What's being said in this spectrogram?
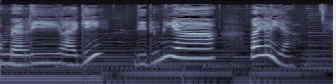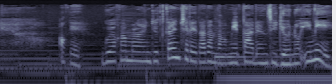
kembali lagi di dunia Lailia. Oke, gue akan melanjutkan cerita tentang Mita dan si Jono ini.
